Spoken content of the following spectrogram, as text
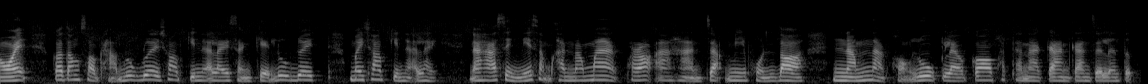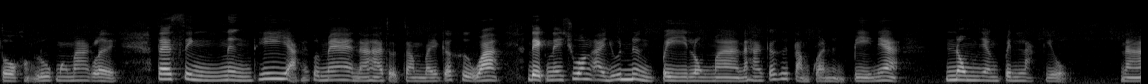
น้อย ก็ต้องสอบถามลูกด้วยชอบกินอะไร สังเกตลูกด้วยไม่ชอบกินอะไรนะคะ สิ่งนี้สำคัญมากๆ เพราะอาหารจะมีผลต่อน้ำหนักของลูกแล้วก็พัฒนาการการเจริญเติบโตของลูกมากๆเลย แต่สิ่งหนึ่งที่อยากให้คุณแม่นะคะจดจำไว้ก็คือว่าเด็กในช่วงอายุ 1 ปีลงมานะคะก็คือต่ำกว่า 1 ปีเนี่ยนมยังเป็นหลักอยู่ นะ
